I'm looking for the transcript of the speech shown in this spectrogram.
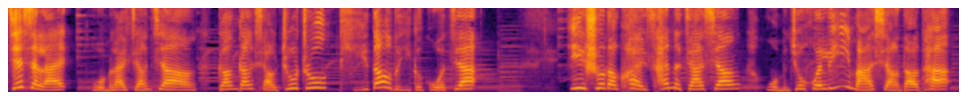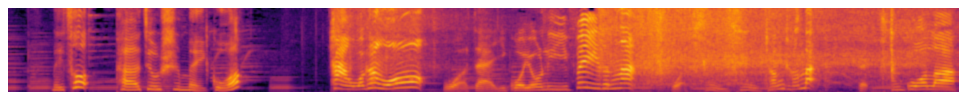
接下来，我们来讲讲刚刚小猪猪提到的一个国家。一说到快餐的家乡，我们就会立马想到它。没错，它就是美国。看我，看我，我在一锅油里沸腾呢。我细细长长的，等出锅了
